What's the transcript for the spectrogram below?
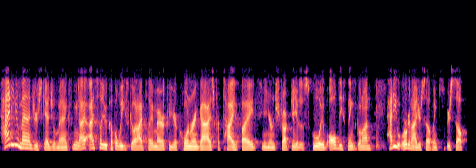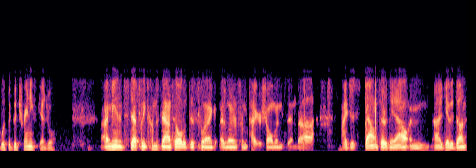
How do you manage your schedule, man? Because I mean, I, I saw you a couple of weeks ago at iPlay America. You're cornering guys for Thai fights, and you're an instructor. You have the school. You have all these things going on. How do you organize yourself and keep yourself with a good training schedule? I mean, it definitely comes down to all the discipline I, I learned from Tiger Schulmann's, and uh, I just balance everything out and I get it done.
